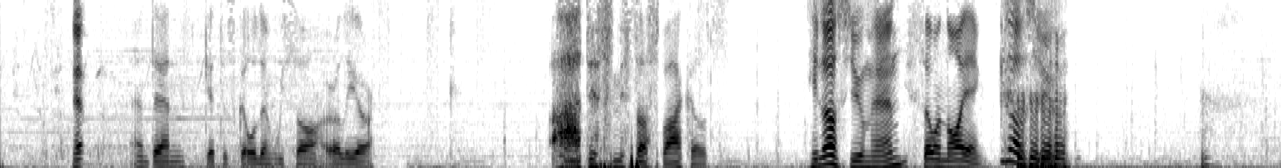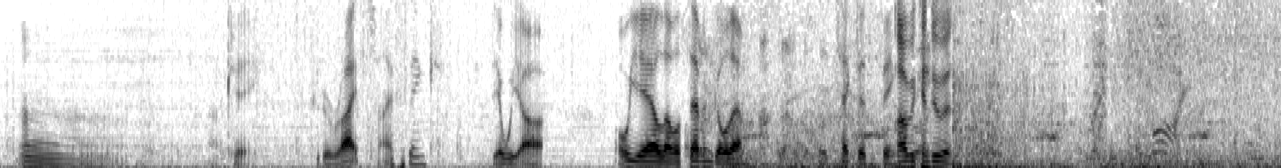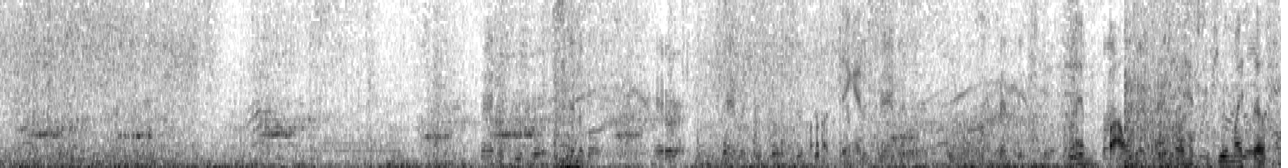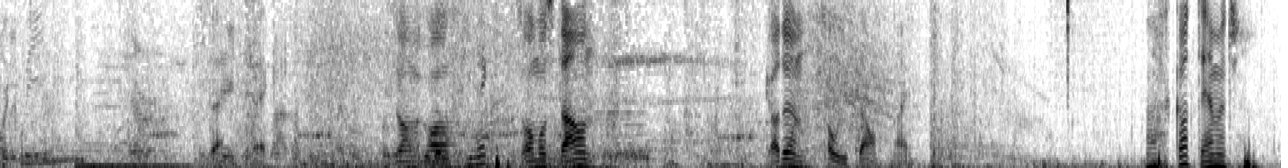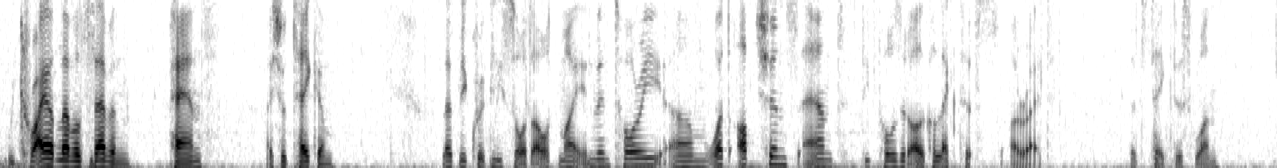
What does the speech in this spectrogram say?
Yep. And then get this golem we saw earlier. Ah, this Mr. Sparkles. He loves you, man. He's so annoying. He loves you. Uh, okay. To the right, I think. There we are. Oh yeah, level 7 golem. Attack that thing. oh, we can do it. Myself quickly. Then attack. He's, al- Little al- Phoenix. he's almost down. Got him. Oh, he's down. Nice. Ah, God damn it. We cry out level 7 pants. I should take him. Let me quickly sort out my inventory. Um, what options and deposit all collectives. Alright. Let's take this one.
